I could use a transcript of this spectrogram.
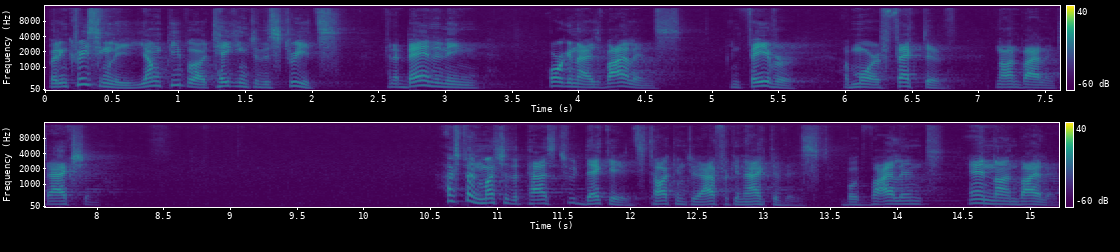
But increasingly, young people are taking to the streets and abandoning organized violence in favor of more effective nonviolent action. I've spent much of the past two decades talking to African activists, both violent and nonviolent.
